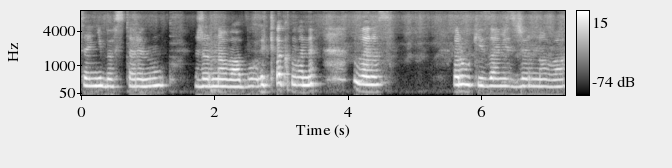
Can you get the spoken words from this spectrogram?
Це ніби в старину жернова були. Так у мене зараз руки замість жернова.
